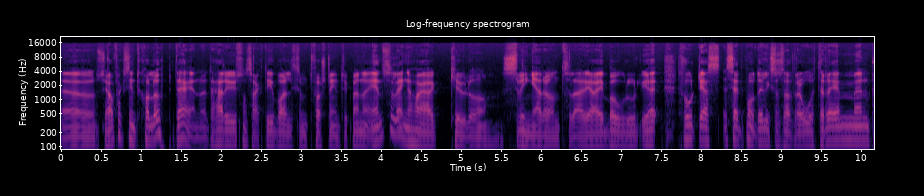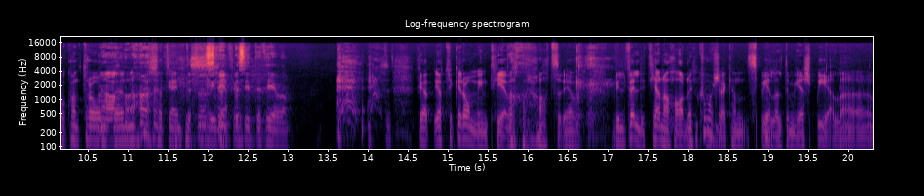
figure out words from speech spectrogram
Uh, så jag har faktiskt inte kollat upp det ännu. Det här är ju som sagt, det är ju bara liksom ett första intryck. Men än så länge har jag kul att svinga runt sådär. Jag är bara orolig. Jag, så fort jag sätter på det är liksom så att jag drar åt remmen på kontrollen. Ja. så att jag inte svingar. slipper sitta i tvn. För jag, jag, tycker om min tv-apparat, så jag vill väldigt gärna ha den kvar så jag kan spela lite mer spel. Uh,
